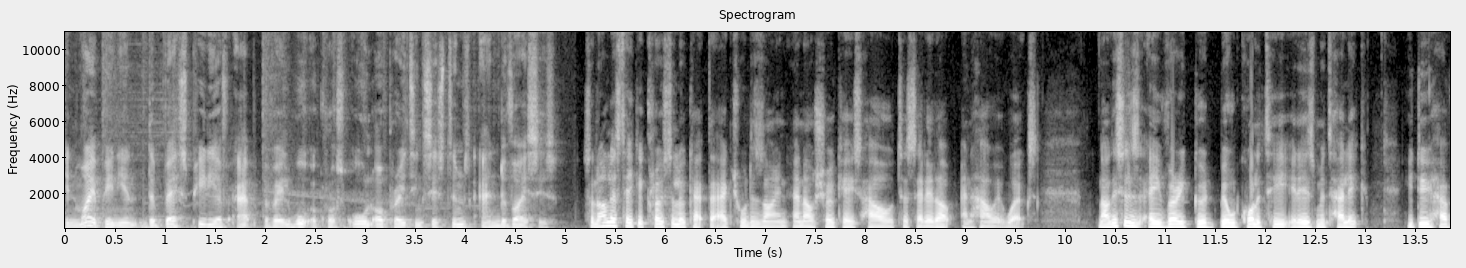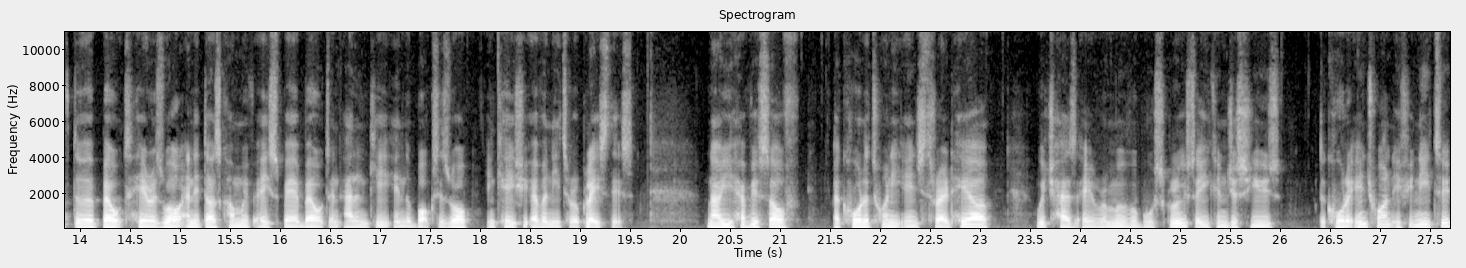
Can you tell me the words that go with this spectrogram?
in my opinion, the best PDF app available across all operating systems and devices. So now let's take a closer look at the actual design and I'll showcase how to set it up and how it works. Now this is a very good build quality, it is metallic. You do have the belt here as well and it does come with a spare belt and Allen key in the box as well in case you ever need to replace this. Now you have yourself a quarter 20 inch thread here which has a removable screw so you can just use the quarter inch one if you need to.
